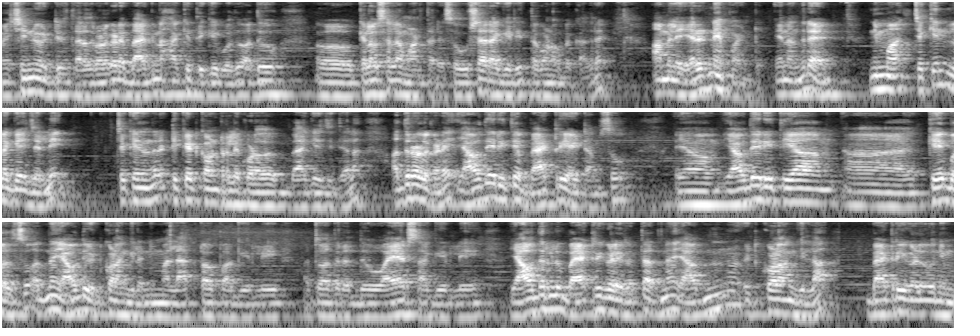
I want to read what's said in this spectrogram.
ಮೆಷಿನ್ನು ಇಟ್ಟಿರ್ತಾರೆ. ಅದರೊಳಗಡೆ ಬ್ಯಾಗ್ನ ಹಾಕಿ ತೆಗಿಬೋದು. ಅದು ಕೆಲವು ಸಲ ಮಾಡ್ತಾರೆ. ಸೊ ಹುಷಾರಾಗಿರಿ ತಗೊಂಡೋಗ್ಬೇಕಾದ್ರೆ ಆಮೇಲೆ ಎರಡನೇ ಪಾಯಿಂಟು ಏನಂದರೆ, ನಿಮ್ಮ ಚೆಕ್ ಇನ್ ಲಗೇಜಲ್ಲಿ ಚೆಕ್ ಇನ್ ಅಂದರೆ ಟಿಕೆಟ್ ಕೌಂಟ್ರಲ್ಲಿ ಕೊಡೋ ಬ್ಯಾಗೇಜ್ ಇದೆಯಲ್ಲ, ಅದರೊಳಗಡೆ ಯಾವುದೇ ರೀತಿಯ ಬ್ಯಾಟ್ರಿ ಐಟಮ್ಸು ಯಾವುದೇ ರೀತಿಯ ಕೇಬಲ್ಸು ಅದನ್ನ ಯಾವುದೂ ಇಟ್ಕೊಳ್ಳೋಂಗಿಲ್ಲ ನಿಮ್ಮ ಲ್ಯಾಪ್ಟಾಪ್ ಆಗಿರಲಿ ಅಥವಾ ಅದರದ್ದು ವಯರ್ಸ್ ಆಗಿರಲಿ, ಯಾವುದರಲ್ಲೂ ಬ್ಯಾಟ್ರಿಗಳಿರುತ್ತೆ ಅದನ್ನ ಯಾವುದನ್ನು ಇಟ್ಕೊಳ್ಳೋಂಗಿಲ್ಲ ಬ್ಯಾಟ್ರಿಗಳು ನಿಮ್ಮ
